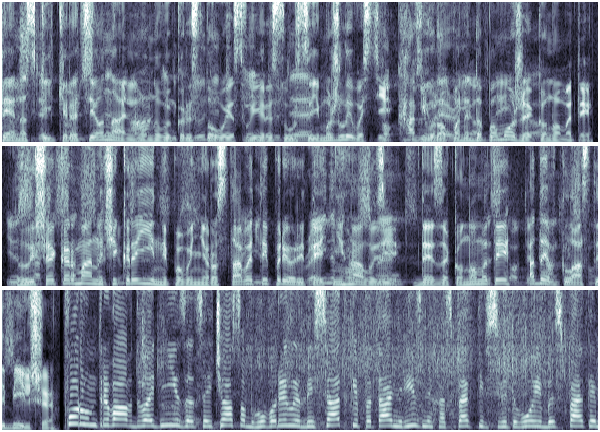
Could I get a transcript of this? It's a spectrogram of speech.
те наскільки раціонально воно використовує свої ресурси і можливості. Європа не допоможе економити. Лише карманичі країни повинні розставити пріоритетні галузі, де зекономити, а де вкласти більше. Форум тривав два дні. За цей час обговорили десятки питань різних аспектів світової безпеки.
